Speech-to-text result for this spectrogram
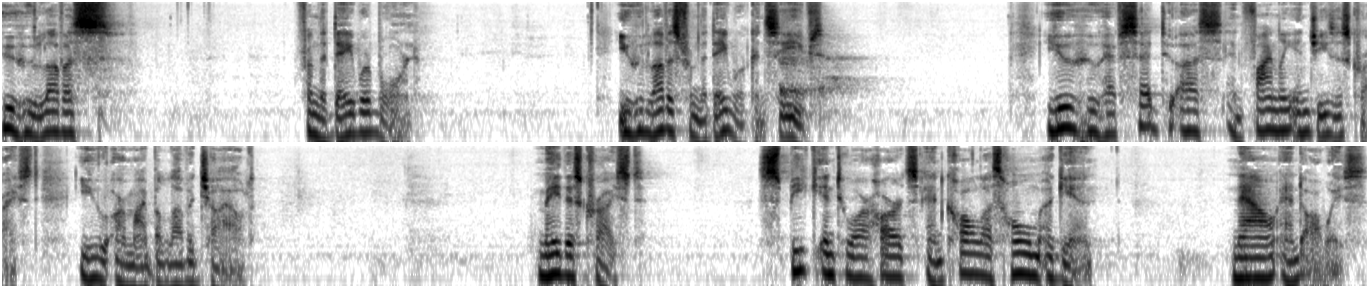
You who love us from the day we're born. You who love us from the day we're conceived. You who have said to us, and finally in Jesus Christ, You are my beloved child. May this Christ speak into our hearts and call us home again, now and always.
